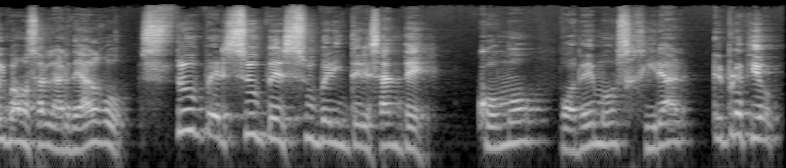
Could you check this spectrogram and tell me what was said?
Hoy vamos a hablar de algo súper, súper, súper interesante. ¿Cómo podemos girar el precio?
